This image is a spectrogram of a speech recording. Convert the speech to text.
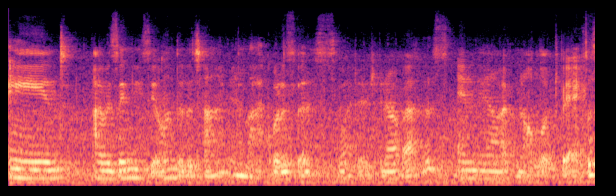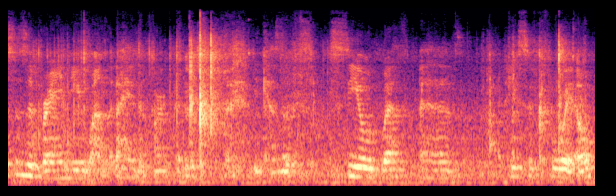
and I was in New Zealand at the time and I'm like what is this why did you know about this and now I've not looked back this is a brand new one that I haven't opened because it's sealed with a piece of foil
